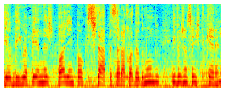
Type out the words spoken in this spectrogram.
eu digo apenas olhem para o que se está a passar à roda do mundo e vejam se é isto que querem.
